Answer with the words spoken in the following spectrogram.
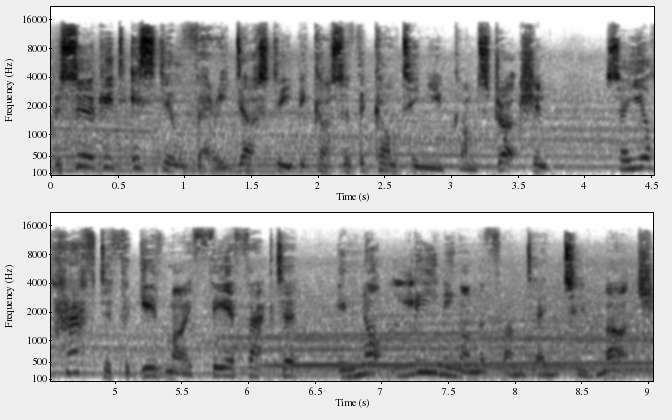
The circuit is still very dusty because of the continued construction, so you'll have to forgive my fear factor in not leaning on the front end too much,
